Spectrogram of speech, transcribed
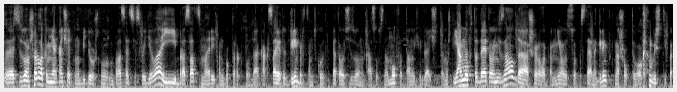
э, сезон Шерлока меня окончательно убедил, что нужно бросать все свои дела и бросаться смотреть там Доктора Кто, да, как советует Гримберг там с какого-то пятого сезона, как, собственно, Моффат там и фигачит. Потому что я Моффата до этого не знал, да, Шерлока, мне вот все постоянно Гримберг нашептывал, как бы, ж, типа,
